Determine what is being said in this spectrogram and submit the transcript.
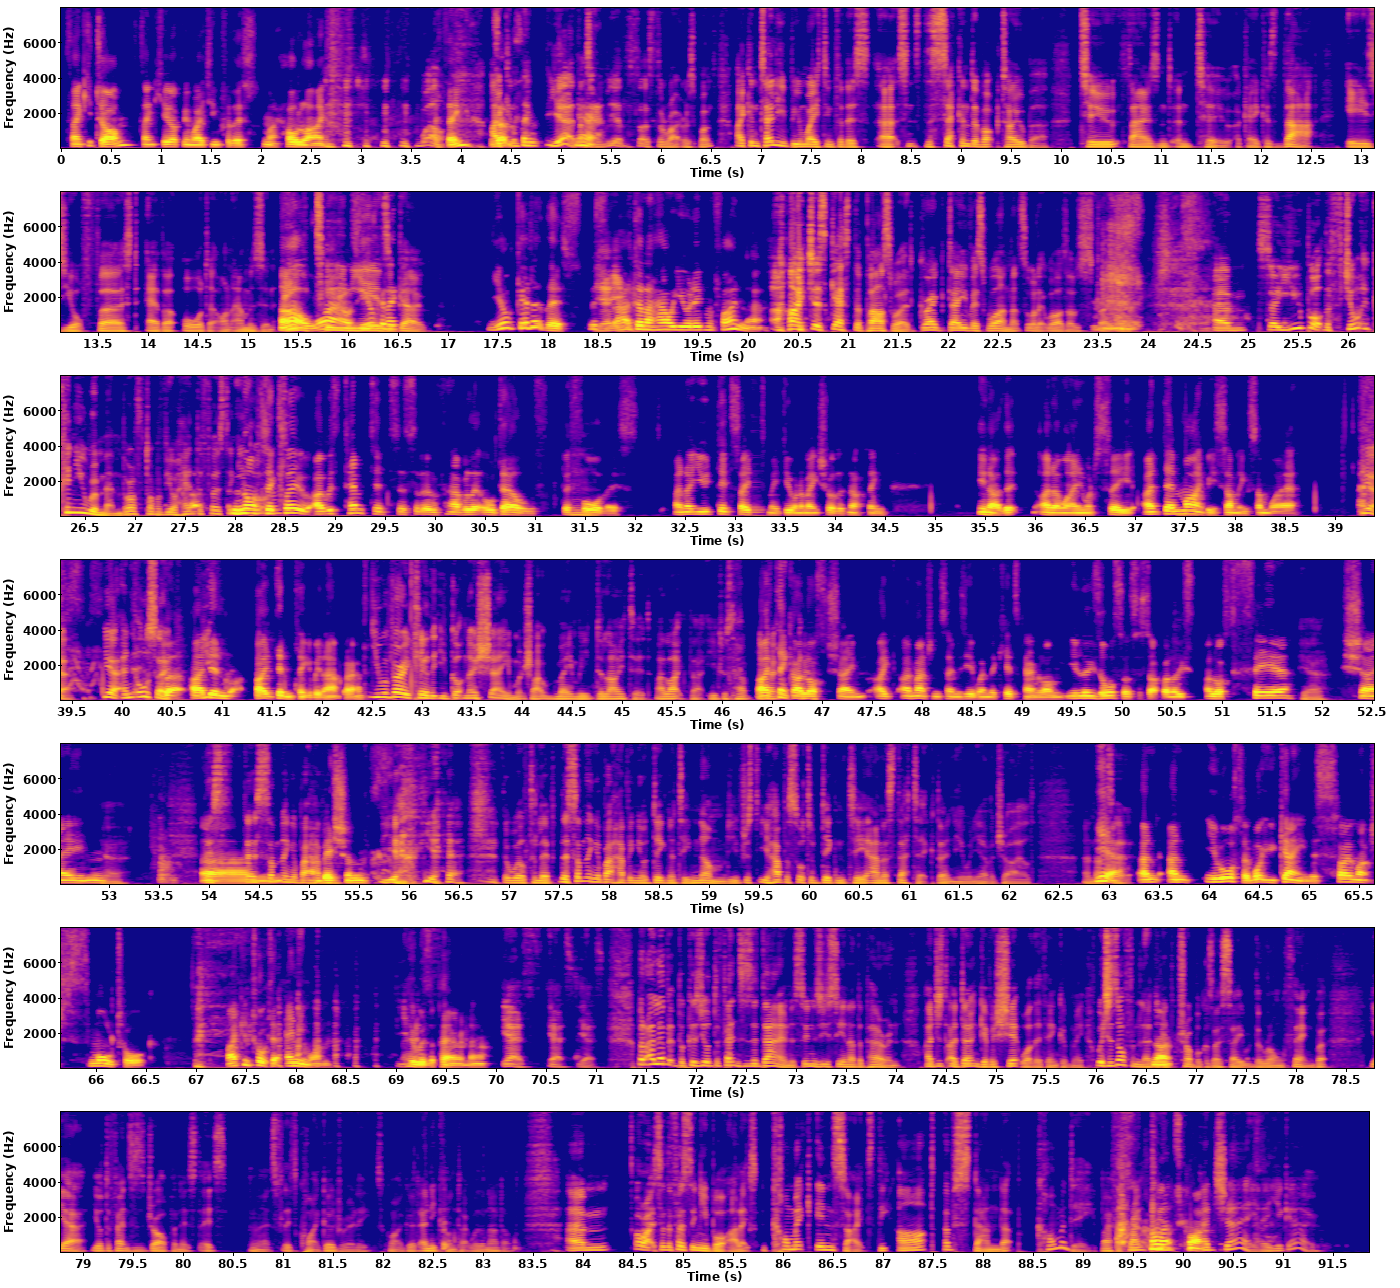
Thank you, Tom. Thank you. I've been waiting for this my whole life. well, I think. Is I that can, the thing? Yeah, that's, yeah. Yeah. that's, that's the right response. I can tell you've been waiting for this uh, since the 2nd of October 2002, okay? Because that is your first ever order on Amazon 18 Oh, wow. So years gonna- ago. You're good at this. this Yeah, is- I go. don't know how you would even find that. I just guessed the password. Greg Davies one. That's all it was. I was straight. um, so you bought the. you- Can you remember off the top of your head the first thing? You Not a clue. I was tempted to sort of have a little delve before Hmm. this. I know you did say to me, "Do you want to make sure there's nothing, you know, that I don't want anyone to see?" I, there might be something somewhere, Yeah, yeah, and also, but I you- didn't. I didn't think it'd be that bad. You were very clear that you've got no shame, which I, made me delighted. I like that. You just have. you I think I lost shame. I, I imagine same as you when the kids came along. You lose all sorts of stuff. I lost, I lost fear, Yeah, shame, yeah. There's, there's um, something about ambition. having yeah, yeah, the will to live. There's something about having your dignity numbed. You just you have a sort of dignity anesthetic, don't you, when you have a child? And that's yeah, it. and and you also what you gain is so much small talk. I can talk to anyone who is a parent now. Yes, yes, yes. But I love it because your defences are down as soon as you see another parent. I just I don't give a shit what they think of me, which has often led me No. into trouble because I say the wrong thing. But yeah, your defences drop, and it's it's it's it's quite good, really. It's quite good. Any contact with an adult. Um, all right. So the first thing you bought, Alex, Comic Insights: The Art of Stand-Up Comedy by Franklyn that's quite- Ajaye. There you go.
